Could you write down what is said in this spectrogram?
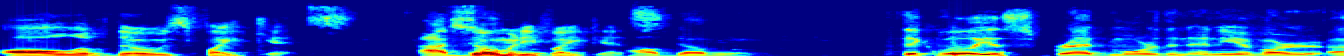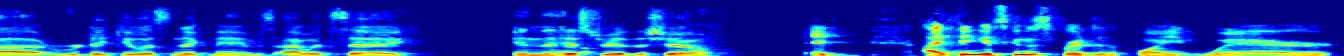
all of those fight kits. I'd So many it. fight kits. I'll double it. Thick Willie has spread more than any of our uh, ridiculous nicknames, I would say, in the history of the show. It, I think it's going to spread to the point where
